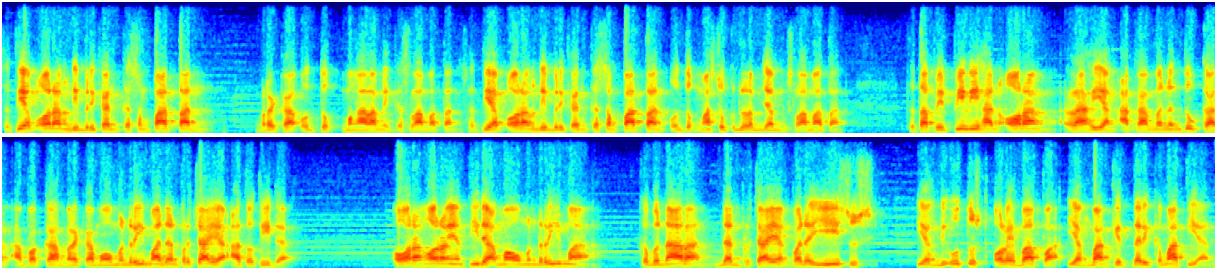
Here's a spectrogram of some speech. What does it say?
setiap orang diberikan kesempatan mereka untuk mengalami keselamatan. Setiap orang diberikan kesempatan untuk masuk ke dalam jam keselamatan. Tetapi pilihan orang lah yang akan menentukan apakah mereka mau menerima dan percaya atau tidak. Orang-orang yang tidak mau menerima kebenaran dan percaya kepada Yesus yang diutus oleh Bapa yang bangkit dari kematian,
